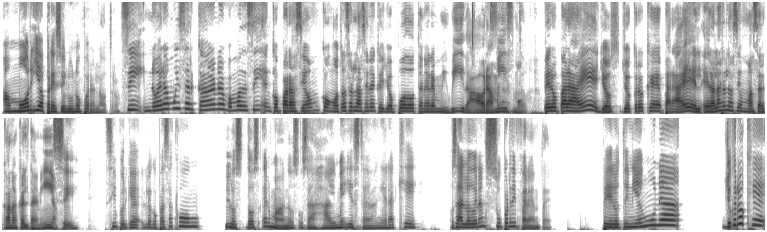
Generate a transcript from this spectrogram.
amor y aprecio el uno por el otro. Sí, no era muy cercana, vamos a decir, en comparación con otras relaciones que yo puedo tener en mi vida ahora Exacto. mismo. Pero para ellos, yo creo que para él era la relación más cercana que él tenía. Sí. Sí, porque lo que pasa con los dos hermanos, o sea, Jaime y Esteban, era que, o sea, los dos eran súper diferentes, pero tenían una, yo creo que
